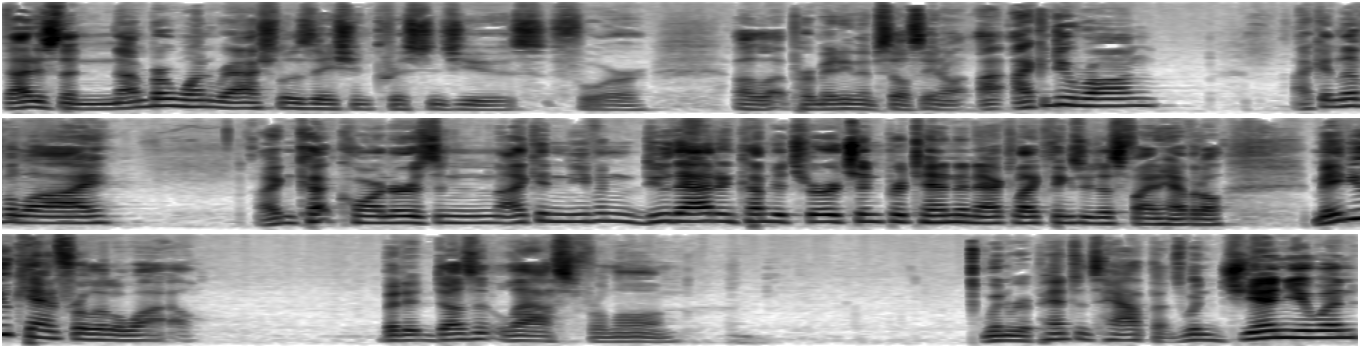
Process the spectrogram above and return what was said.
That is the number one rationalization Christians use for permitting themselves. You know, I, I can do wrong, I can live a lie, I can cut corners, and I can even do that and come to church and pretend and act like things are just fine, have it all. Maybe you can for a little while, but it doesn't last for long. When repentance happens, when genuine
